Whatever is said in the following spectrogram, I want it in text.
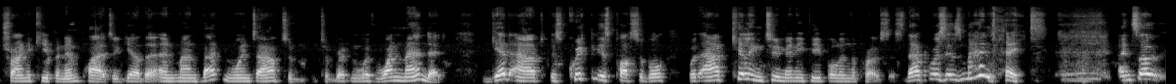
trying to keep an empire together, and Mountbatten went out to, to Britain with one mandate get out as quickly as possible without killing too many people in the process. That was his mandate. And so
